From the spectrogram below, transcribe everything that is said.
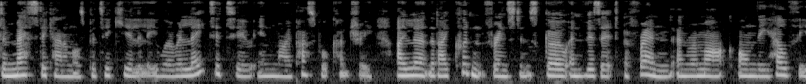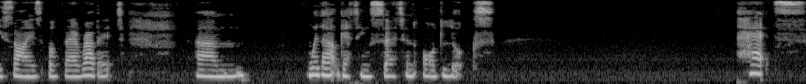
domestic animals particularly were related to in my passport country, I learnt that I couldn't, for instance, go and visit a friend and remark on the healthy size of their rabbit um, without getting certain odd looks. Pets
